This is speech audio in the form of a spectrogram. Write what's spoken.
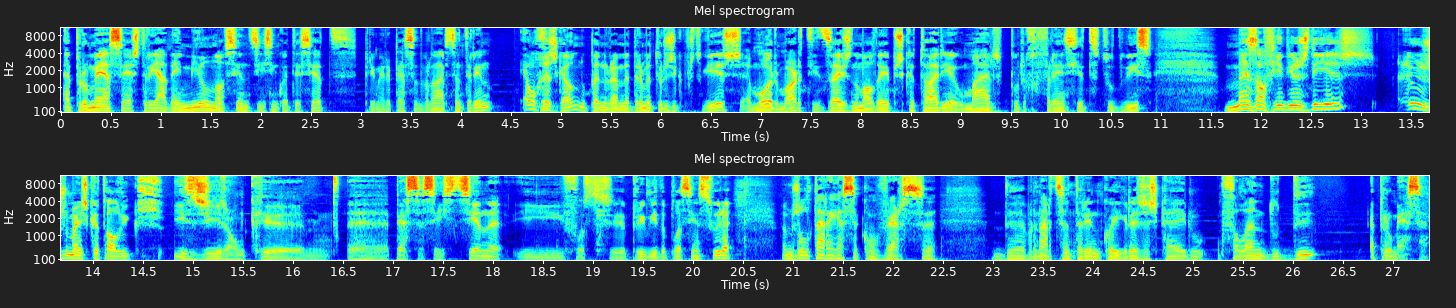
A Promessa é estreada em 1957, primeira peça de Bernardo Santareno. É um rasgão no panorama dramatúrgico português, amor, morte e desejo numa aldeia pescatória, o mar por referência de tudo isso. Mas ao fim de uns dias, os meios católicos exigiram que eh, a peça saísse de cena e fosse proibida pela censura. Vamos voltar a essa conversa de Bernardo Santareno com a Igreja Esqueiro, falando de a promessa.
